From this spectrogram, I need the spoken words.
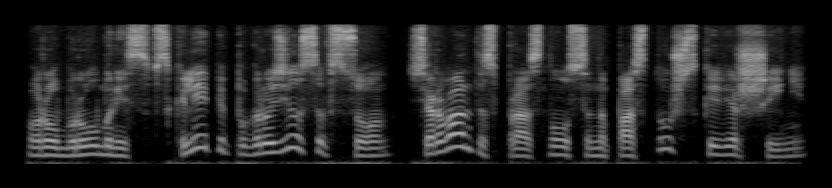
Рубрумрис в склепе погрузился в сон, Сервантес проснулся на пастушеской вершине.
